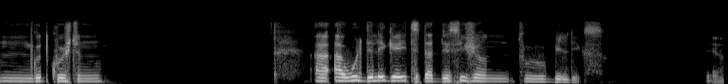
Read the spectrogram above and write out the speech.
Mm, good question. Uh, I will delegate that decision to BuildX. Yeah.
